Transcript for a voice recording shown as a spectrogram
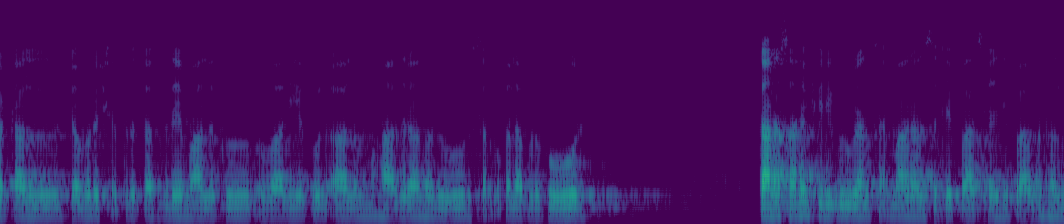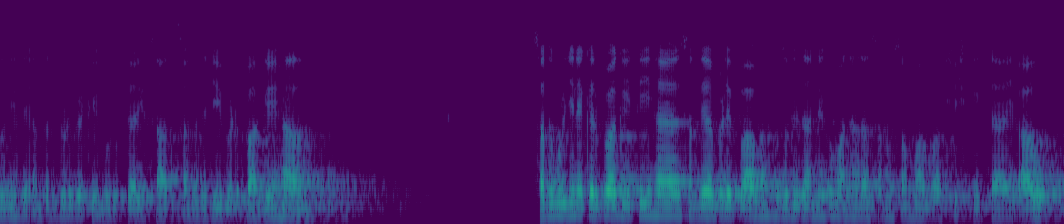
ਅਟਲ ਚਵਰ ਛਤਰ ਤਖਤ ਦੇ ਮਾਲਕ ਵਾਲੀਏ ਕੁਲ ਆਲਮ ਹਾਜ਼ਰਾ ਹਜ਼ੂਰ ਸਰਬ ਕਲਾ ਭਰਪੂਰ। ਧੰਨ ਸਾਹਿਬ ਸ੍ਰੀ ਗੁਰੂ ਗ੍ਰੰਥ ਸਾਹਿਬ ਮਹਾਰਾਜ ਸੱਚੇ ਪਾਤਸ਼ਾਹ ਜੀ ਦੀ ਪਾਵਨ ਹਜ਼ੂਰੀ ਦੇ ਅੰਦਰ ਜੁੜ ਬੈਠੇ ਗੁਰੂ ਪਿਆਰੀ ਸਾਧ ਸੰਗਤ ਜੀ ਵਡਭਾਗੇ ਹਾਂ ਸਤਿਗੁਰੂ ਜੀ ਨੇ ਕਿਰਪਾ ਕੀਤੀ ਹੈ, ਸੰਧਿਆ ਵੇਲੇ ਪਾਵਨ ਹਜ਼ੂਰੀ ਦਾ ਨਿਗ ਮੰਨਣ ਦਾ ਸਾਨੂੰ ਸਮਾਂ ਬਖਸ਼ਿਸ਼ ਕੀਤਾ ਹੈ। ਆਓ।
